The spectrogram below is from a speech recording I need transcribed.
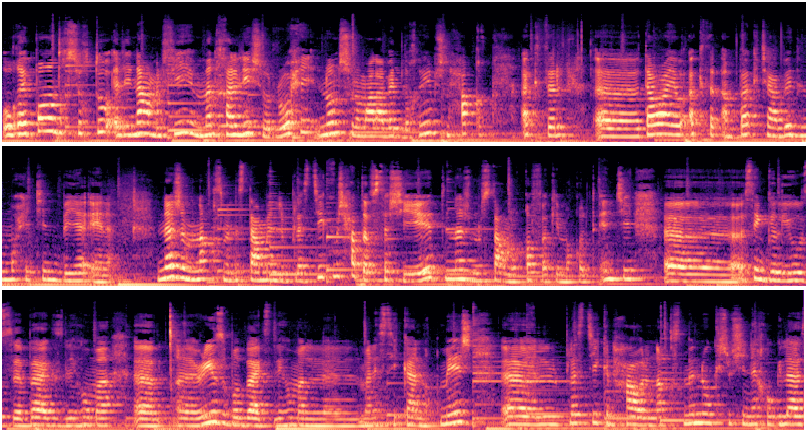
و répandre surtout اللي نعمل فيه ما نخليش روحي ننشر مع العباد الآخرين باش نحقق أكثر آه توعية وأكثر impact العباد المحيطين بيا أنا. نجم نقص من استعمال البلاستيك مش حتى في الساشيات نجم نستعمل قفه كما قلت انت single use bags اللي هما reusable آه، bags اللي هما المانستيكان قماش آه، البلاستيك نحاول نقص منه كيش نمشي ناخذ glace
